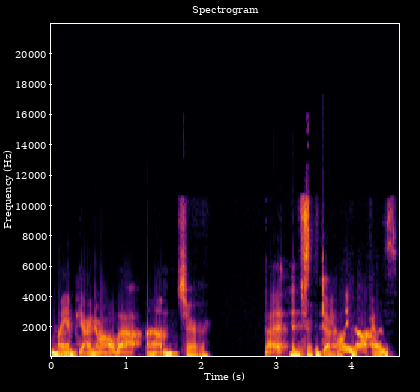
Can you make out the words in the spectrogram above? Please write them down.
my NPI, know all that. Um, sure. But it's definitely not as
